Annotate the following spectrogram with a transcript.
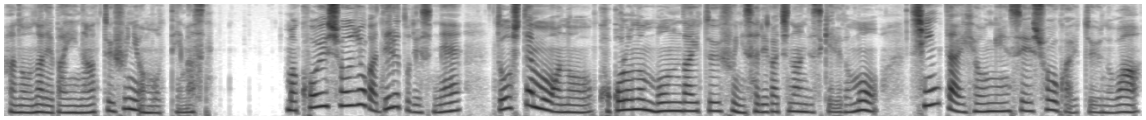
あのなればいいなというふうに思っています。まあ、こういう症状が出るとですねどうしてもあの心の問題というふうにされがちなんですけれども身体表現性障害というのは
